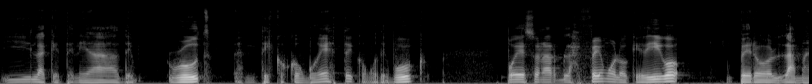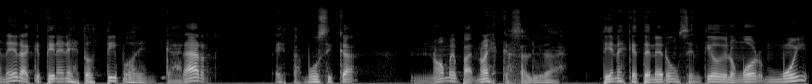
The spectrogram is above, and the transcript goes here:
y la que tenía de Root en discos como este, como The Book. Puede sonar blasfemo lo que digo, pero la manera que tienen estos tipos de encarar esta música no, me, no es casualidad. Tienes que tener un sentido del humor muy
